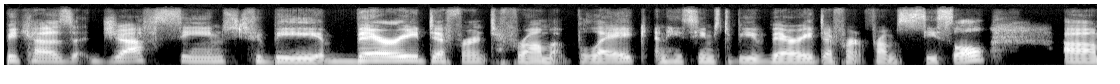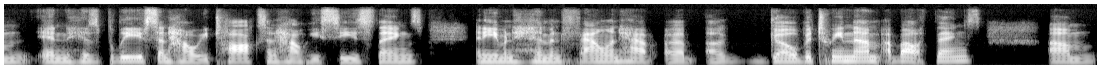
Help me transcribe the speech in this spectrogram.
because Jeff seems to be very different from Blake and he seems to be very different from Cecil um, in his beliefs and how he talks and how he sees things. And even him and Fallon have a, a go between them about things. Um,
